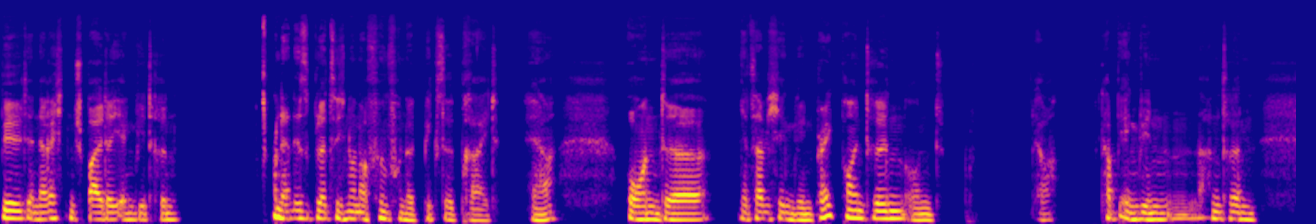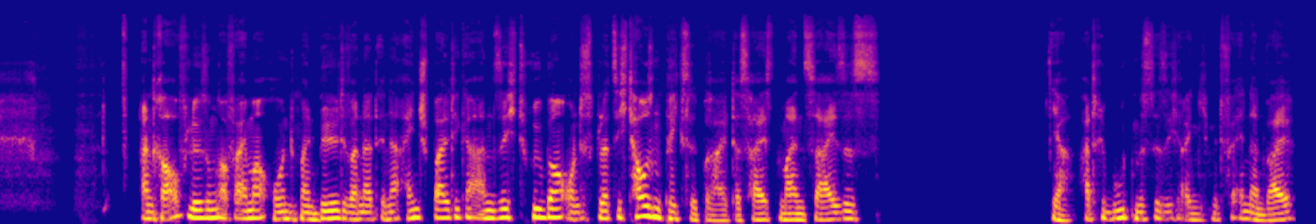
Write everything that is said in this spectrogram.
Bild in der rechten Spalte irgendwie drin. Und dann ist es plötzlich nur noch 500 Pixel breit. Ja, und äh, Jetzt habe ich irgendwie einen Breakpoint drin und ja, habe irgendwie einen anderen andere Auflösung auf einmal und mein Bild wandert in eine einspaltige Ansicht rüber und ist plötzlich 1000 Pixel breit. Das heißt, mein Sizes ja, Attribut müsste sich eigentlich mit verändern, weil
